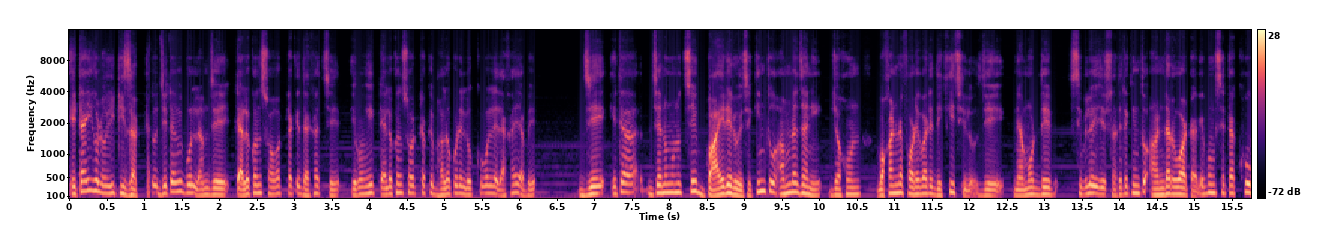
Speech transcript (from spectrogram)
এটাই হলো এই টিজারটা তো যেটা আমি বললাম যে ট্যালোকন শহরটাকে দেখাচ্ছে এবং এই ট্যালোকন শহরটাকে ভালো করে লক্ষ্য করলে দেখা যাবে যে এটা যেন মনে হচ্ছে বাইরে রয়েছে। কিন্তু আমরা জানি যখন ওয়াকান্ডা ফরেভারে দেখিয়েছিল যে ন্যামরদের সিভিলাইজেশন সেটা কিন্তু আন্ডার ওয়াটার এবং সেটা খুব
